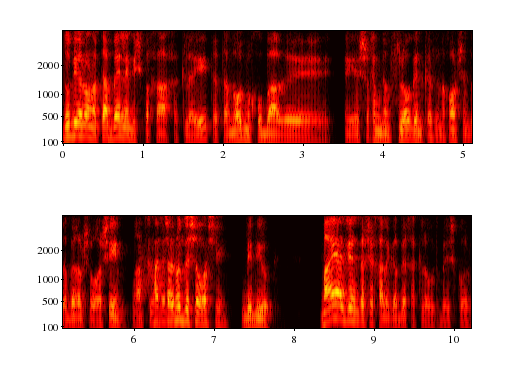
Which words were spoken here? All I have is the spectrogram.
דודי אלון, אתה בן למשפחה חקלאית, אתה מאוד מחובר, אה, יש לכם גם סלוגן כזה, נכון? שמדבר על שורשים. חדשנות ושורשים. בדיוק. מהי האג'נדה שלך לגבי חקלאות באשכול?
